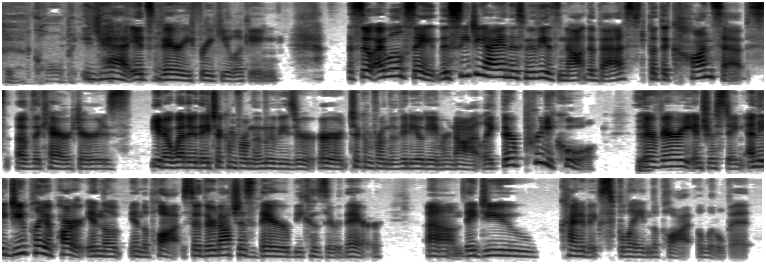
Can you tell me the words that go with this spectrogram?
Yeah, coal baby. Yeah, it's very freaky looking. So I will say the CGI in this movie is not the best, but the concepts of the characters, you know, whether they took them from the movies or, or took them from the video game or not, like they're pretty cool. Yeah. They're very interesting, and they do play a part in the in the plot. So they're not just there because they're there. Um, they do kind of explain the plot a little bit.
